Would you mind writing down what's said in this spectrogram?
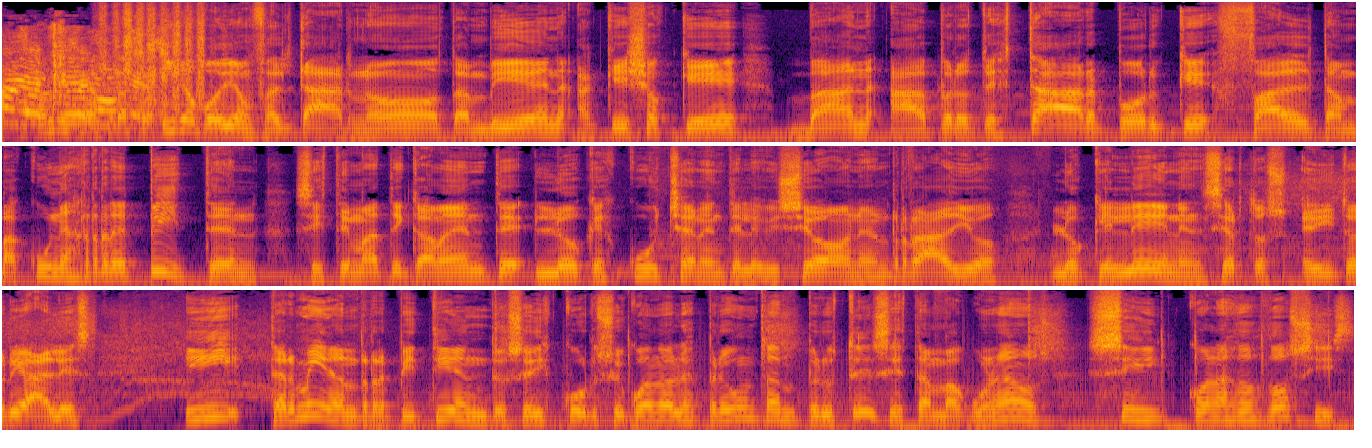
hace. Y no podían faltar, ¿no? También aquellos que van a protestar porque faltan vacunas, repiten sistemáticamente lo que escuchan en televisión, en radio, lo que leen en ciertos editoriales y terminan repitiendo ese discurso y cuando les preguntan, ¿pero ustedes están vacunados? Sí, con las dos dosis.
